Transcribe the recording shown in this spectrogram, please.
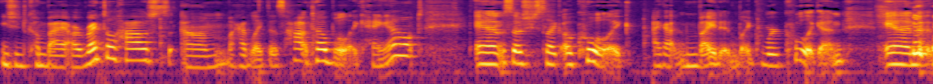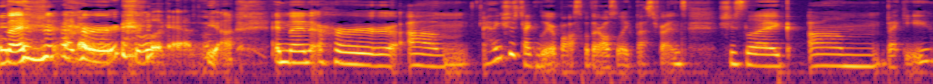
you should come by our rental house um i have like this hot tub we'll like hang out and so she's like oh cool like i got invited like we're cool again. And then her cool again. yeah. And then her um i think she's technically her boss but they're also like best friends. She's like um becky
